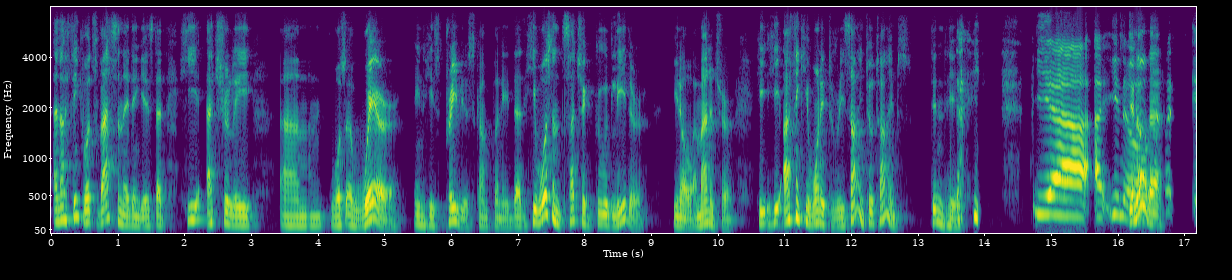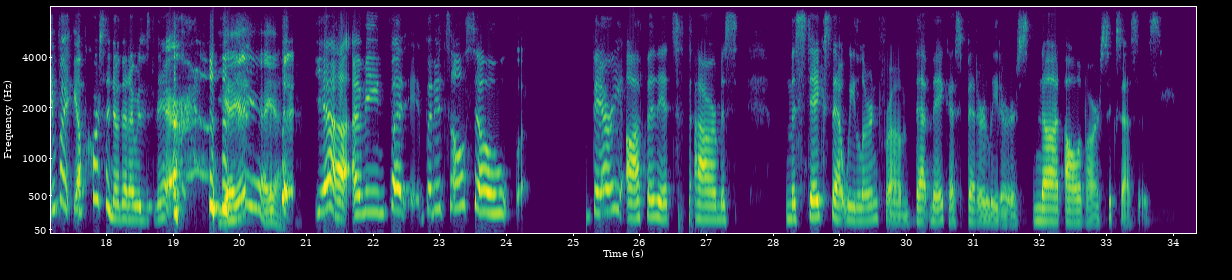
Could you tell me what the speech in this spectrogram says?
and I think what's fascinating is that he actually um, was aware in his previous company that he wasn't such a good leader, you know, a manager. He he I think he wanted to resign two times, didn't he? yeah, uh, you know. You know that. But, but of course I know that I was there. yeah, yeah, yeah, yeah yeah i mean but but it's also very often it's our mis- mistakes that we learn from that make us better leaders not all of our successes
